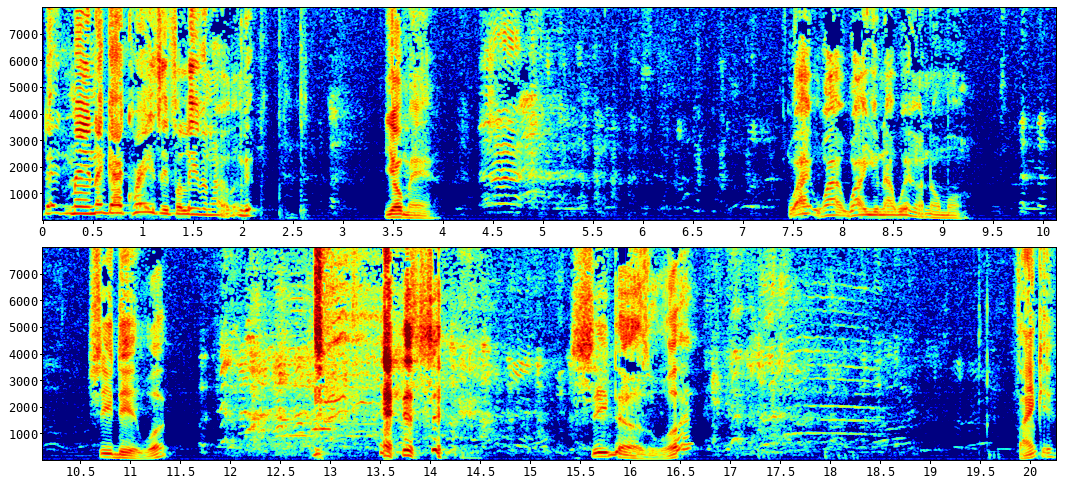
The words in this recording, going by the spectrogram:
That man, that got crazy for leaving her. Yo, man. Why, why, why you not with her no more? She did what? she, she does what? Thank you.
